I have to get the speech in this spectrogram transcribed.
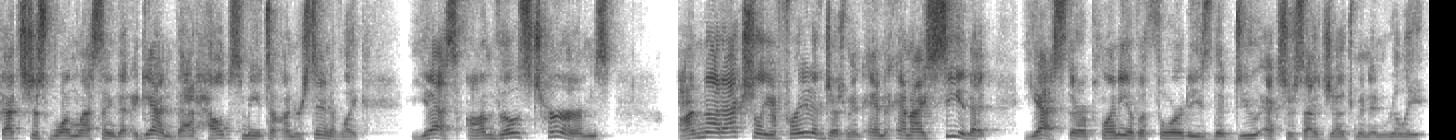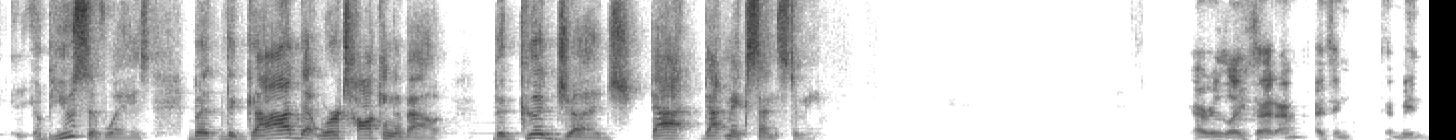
that's just one last thing that again that helps me to understand of like yes, on those terms I'm not actually afraid of judgment. And, and I see that, yes, there are plenty of authorities that do exercise judgment in really abusive ways. But the God that we're talking about, the good judge, that, that makes sense to me. I really like that. I'm, I think I mean,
